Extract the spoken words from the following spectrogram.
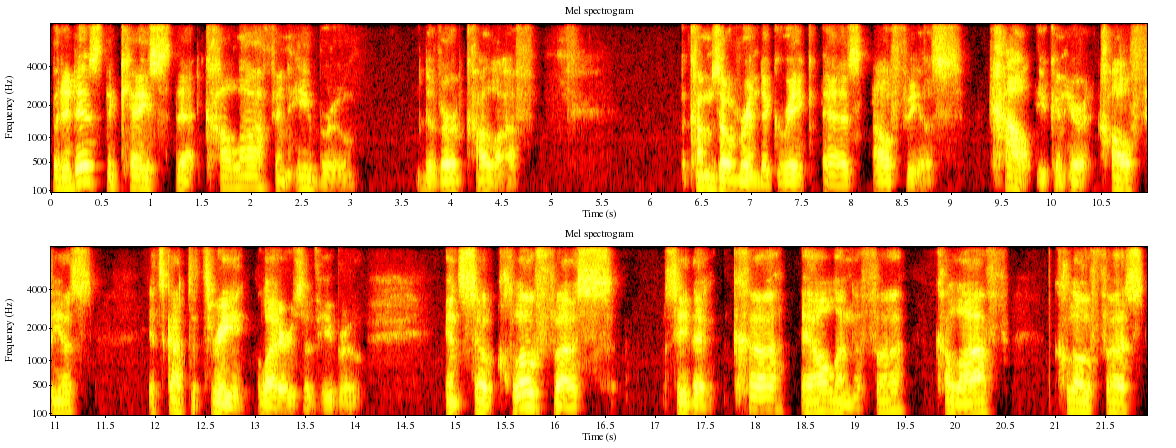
But it is the case that kalaf in Hebrew, the verb kalaf, comes over into Greek as Alphaeus. Kal, you can hear it, kalpheus it's got the three letters of Hebrew. And so Clophus, see the K, L, and the F, Kalaf, Clophus,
